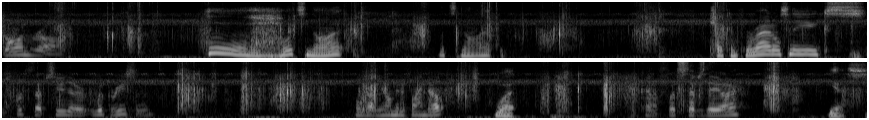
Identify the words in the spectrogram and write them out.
Gone wrong. Let's not. Let's not. Checking for rattlesnakes. There's footsteps here that are, look recent. Hold on, you want me to find out What? what kind of footsteps they are? Yes.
